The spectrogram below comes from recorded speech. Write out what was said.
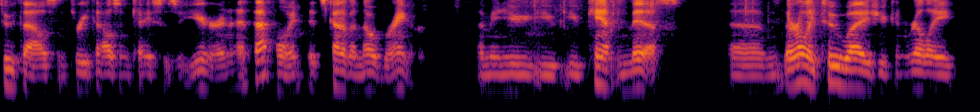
2000 3000 cases a year. And at that point it's kind of a no-brainer. I mean you you you can't miss um, there are only two ways you can really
